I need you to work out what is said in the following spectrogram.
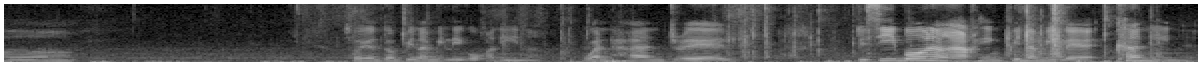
Ah. So, yun tong pinamili ko kanina. 100 resibo ng aking pinamili kanina.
